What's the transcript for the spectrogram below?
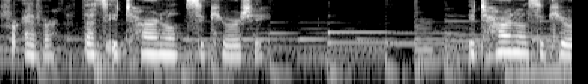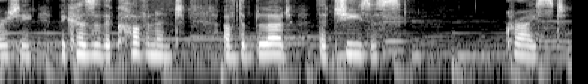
forever. That's eternal security. Eternal security because of the covenant of the blood that Jesus Christ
